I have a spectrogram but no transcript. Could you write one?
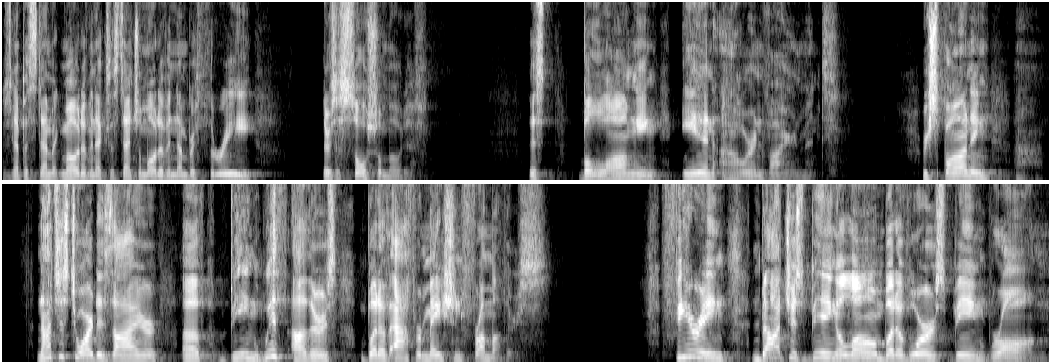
There's an epistemic motive, an existential motive, and number three, there's a social motive. This belonging in our environment. Responding uh, not just to our desire of being with others, but of affirmation from others. Fearing not just being alone, but of worse, being wrong.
